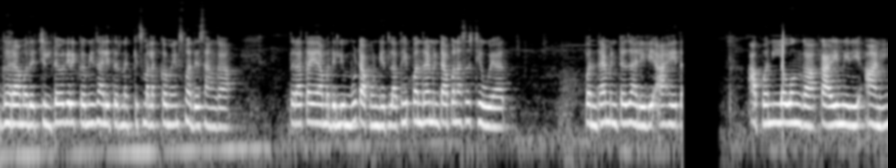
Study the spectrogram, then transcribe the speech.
घरामध्ये चिलटं वगैरे कमी झाली तर नक्कीच मला कमेंट्समध्ये सांगा. तर आता यामध्ये लिंबू टाकून घेतला. तर हे पंधरा मिनटं आपण असंच ठेवूयात. पंधरा मिनटं झालेली आहेत. आपण लवंगा काळी मिरी आणि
